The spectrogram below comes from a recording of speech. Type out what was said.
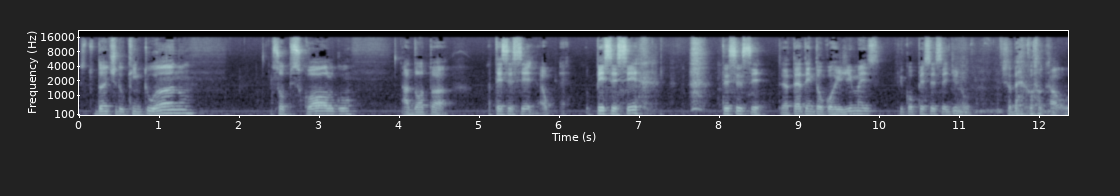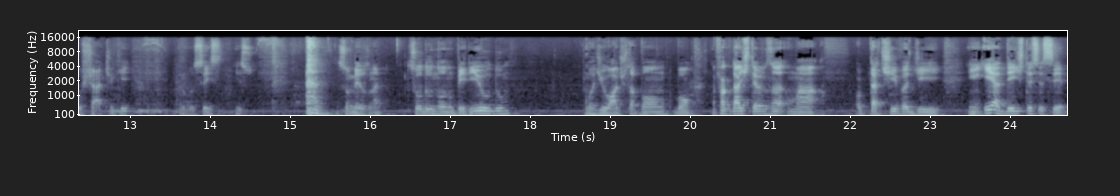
Estudante do quinto ano, sou psicólogo, adoto a, a TCC, é o, é, o PCC, TCC. Até tentou corrigir, mas ficou PCC de novo. Deixa eu até colocar o chat aqui para vocês. Isso. Isso mesmo, né? Sou do nono período. Bom dia, o áudio tá bom. Bom, na faculdade temos uma optativa de em EAD de TCC.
